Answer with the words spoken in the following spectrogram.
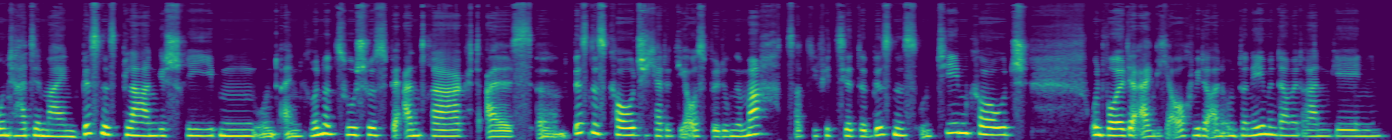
und hatte meinen Businessplan geschrieben und einen Gründerzuschuss beantragt als äh, Business Coach. Ich hatte die Ausbildung gemacht, zertifizierte Business- und Team Coach und wollte eigentlich auch wieder an Unternehmen damit rangehen.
